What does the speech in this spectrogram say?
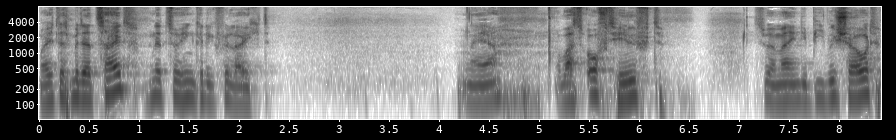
Weil ich das mit der Zeit nicht so hinkriege vielleicht. Naja, was oft hilft, ist, wenn man in die Bibel schaut.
